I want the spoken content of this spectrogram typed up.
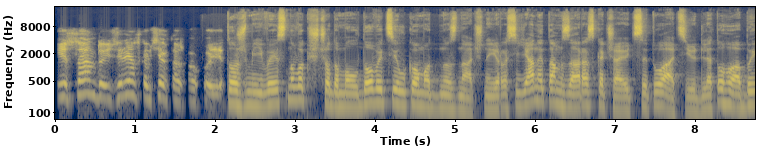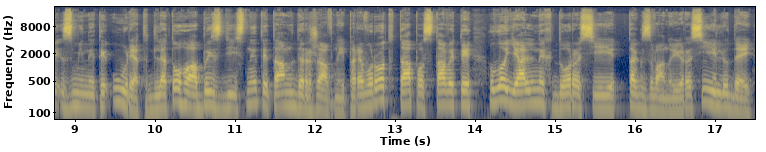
и Санду, и Зеленского, всех там успокоит. Тож мій висновок щодо Молдови цілком однозначний. Росіяни там зараз качають ситуацію для того, аби змінити уряд, для того, аби здійснити там державний переворот та поставити лояльних до Росії, так званої Росії, людей.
